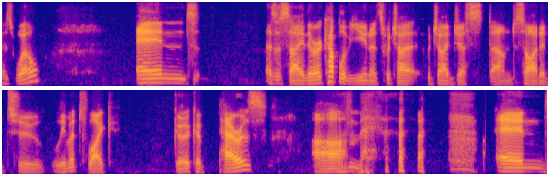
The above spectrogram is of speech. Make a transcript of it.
as well. And as I say, there are a couple of units which I which I just um, decided to limit, like Gurkha Paras, um, and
